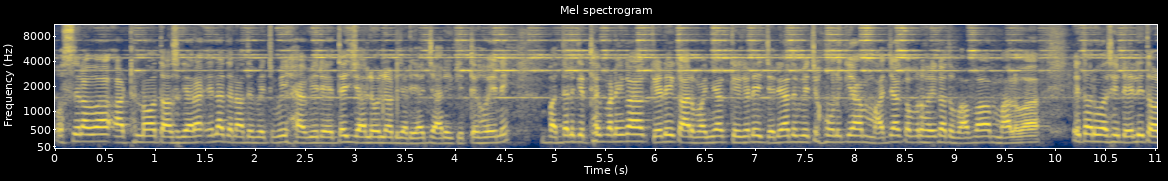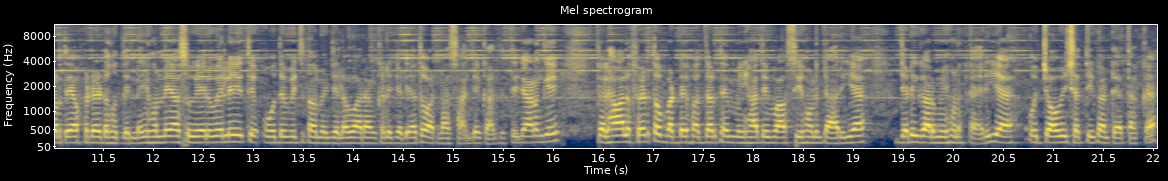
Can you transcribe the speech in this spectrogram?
ਉਸ ਤੋਂ ਇਲਾਵਾ 8 9 10 11 ਇਹਨਾਂ ਦਿਨਾਂ ਦੇ ਵਿੱਚ ਵੀ ਹੈਵੀ ਰੇਨ ਦੇ ਯੈਲੋ ਅਲਰਟ ਜਿਹੜੇ ਆ ਜਾਰੀ ਕੀਤੇ ਹੋਏ ਨੇ। ਬੱਦਲ ਕਿੱਥੇ ਬਣੇਗਾ ਕਿਹੜੇ ਕਾਰਵਾਈਆਂ ਕਿਹੜੇ ਜ਼ਿਲ੍ਹਿਆਂ ਦੇ ਵਿੱਚ ਹੋਣਗੀਆਂ, ਮਾਝਾ ਕਵਰ ਹੋਏਗਾ ਦੁਆਬਾ ਮਾਲਵਾ। ਇਹ ਤੁਹਾਨੂੰ ਅਸੀਂ ਡੇਲੀ ਤੌਰ ਤੇ ਅਪਡੇਟ ਹੁੰਦੇ ਨਹੀਂ ਹੁੰਦੇ ਆ ਸਵੇਰ ਵੇਲੇ ਤੇ ਉਹਦੇ ਵਿੱਚ ਤੁਹਾਨੂੰ ਜ਼ਿਲ੍ਹਾਵਾਰ ਅੰਕੜੇ ਜਿਹੜੇ ਆ ਤੁਹਾਡੇ ਨਾਲ ਸਾਂਝੇ ਕਰ ਦਿੱਤੇ ਜਾਣਗੇ। ਫਿਲਹਾਲ ਫਿਰ ਤੋਂ ਵੱਡੇ ਪੱਧਰ ਤੇ ਮੀਂਹਾਂ ਦੀ ਵਾਪਸੀ ਹੋਣ ਜਾ ਰਹੀ ਹੈ। ਜਿਹੜੀ ਗਰਮੀ ਹੁਣ ਪੈ ਰਹੀ ਹੈ, ਉਹ 24 36 ਘੰਟਿਆਂ ਤੱਕ ਹੈ।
